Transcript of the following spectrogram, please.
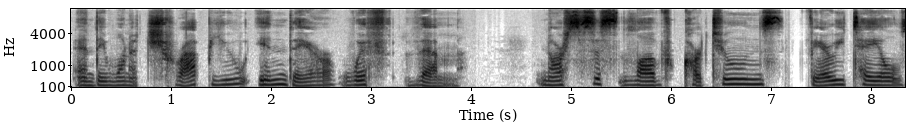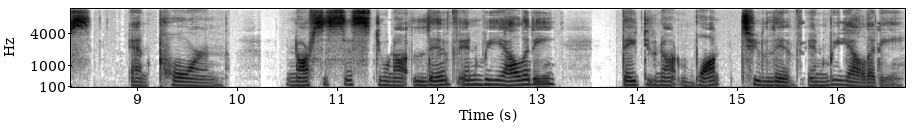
and they want to trap you in there with them. Narcissists love cartoons, fairy tales, and porn. Narcissists do not live in reality. They do not want to live in reality.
